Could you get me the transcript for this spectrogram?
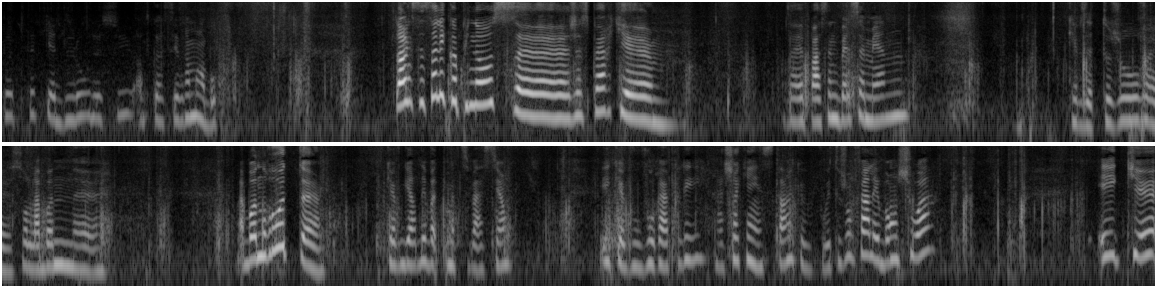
pas, peut-être qu'il y a de l'eau dessus. En tout cas, c'est vraiment beau. Donc, c'est ça les copinos. Euh, j'espère que vous avez passé une belle semaine que vous êtes toujours euh, sur la bonne, euh, la bonne route, que vous gardez votre motivation et que vous vous rappelez à chaque instant que vous pouvez toujours faire les bons choix et que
